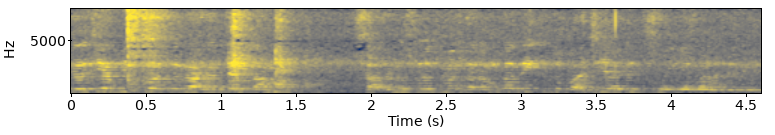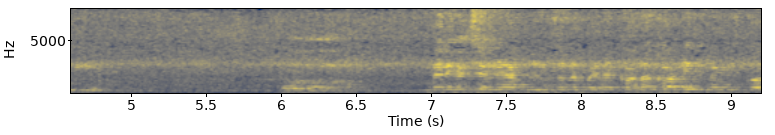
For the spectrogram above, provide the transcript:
इधर जी अब इसको लगा देते हैं दम सालन उसमें मैं गर्म कर दी थी तो बाजी आ गई सोनिया बनाने के लिए। तो मैंने कहा चले आप इंसान पहले खाना खा लेते हम इसका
